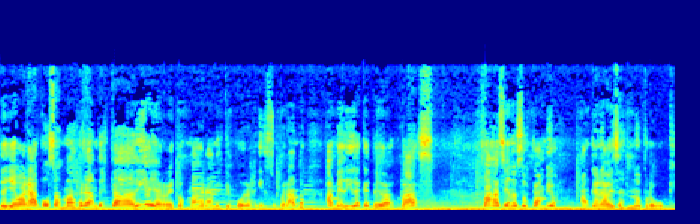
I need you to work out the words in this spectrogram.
te llevará a cosas más grandes cada día y a retos más grandes que podrás ir superando a medida que te das, vas, vas haciendo esos cambios, aunque a veces no provoque.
